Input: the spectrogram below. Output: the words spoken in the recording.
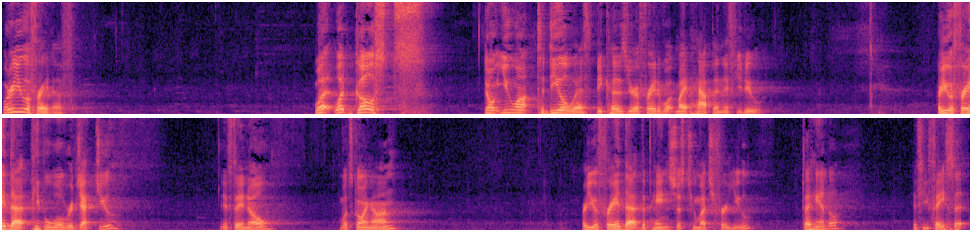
What are you afraid of? What, what ghosts don't you want to deal with because you're afraid of what might happen if you do? Are you afraid that people will reject you if they know what's going on? Are you afraid that the pain's just too much for you to handle if you face it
